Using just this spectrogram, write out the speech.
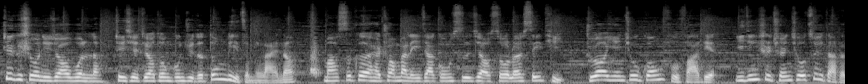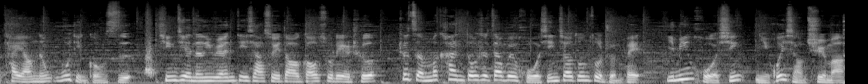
这个时候你就要问了，这些交通工具的动力怎么来呢？马斯克还创办了一家公司叫 Solar City，主要研究光伏发电，已经是全球最大的太阳能屋顶公司。清洁能源、地下隧道、高速列车，这怎么看都是在为火星交通做准备。移民火星，你会想去吗？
